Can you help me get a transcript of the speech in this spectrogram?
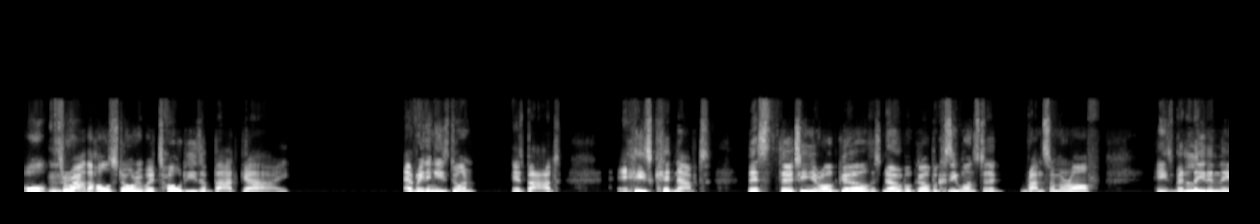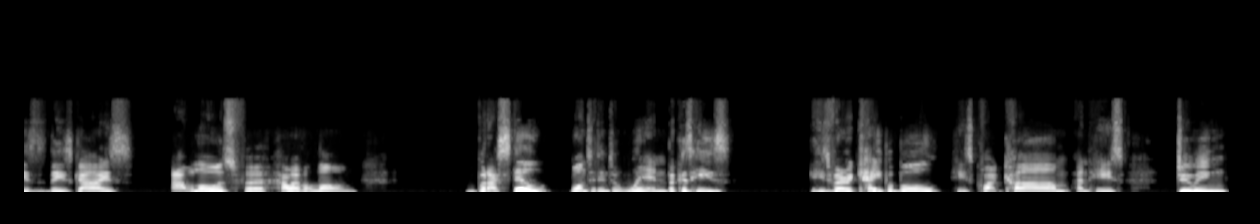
All mm. throughout the whole story, we're told he's a bad guy. Everything he's done is bad. He's kidnapped this 13 year old girl, this noble girl, because he wants to ransom her off. He's been leading these these guys outlaws for however long. But I still wanted him to win because he's he's very capable, he's quite calm, and he's doing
